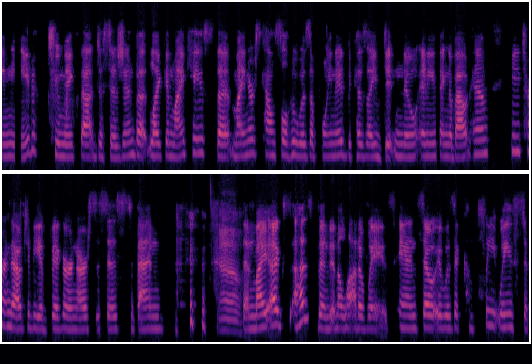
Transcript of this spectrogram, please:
they need to make that decision but like in my case the minors counsel who was appointed because i didn't know anything about him he turned out to be a bigger narcissist than Oh. than my ex-husband in a lot of ways and so it was a complete waste of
